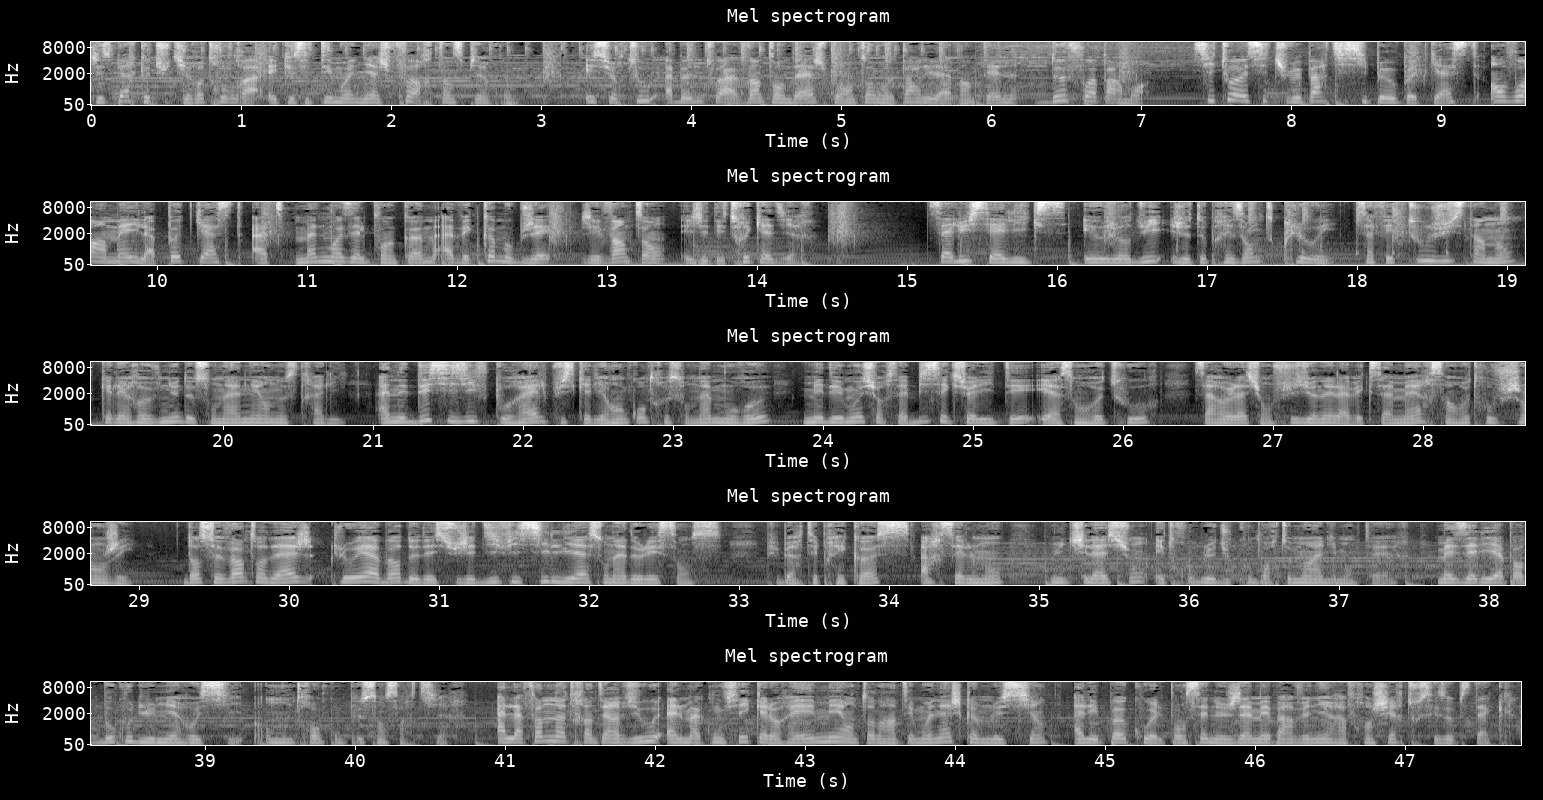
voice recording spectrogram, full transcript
J'espère que tu t'y retrouveras et que ces témoignages forts t'inspireront. Et surtout, abonne-toi à 20 ans d'âge pour entendre parler la vingtaine deux fois par mois. Si toi aussi tu veux participer au podcast, envoie un mail à podcast at mademoiselle.com avec comme objet J'ai 20 ans et j'ai des trucs à dire. Salut, c'est Alix et aujourd'hui je te présente Chloé. Ça fait tout juste un an qu'elle est revenue de son année en Australie. Année décisive pour elle puisqu'elle y rencontre son amoureux, met des mots sur sa bisexualité et à son retour, sa relation fusionnelle avec sa mère s'en retrouve changée. Dans ce 20 ans d'âge, Chloé aborde des sujets difficiles liés à son adolescence. Puberté précoce, harcèlement, mutilation et troubles du comportement alimentaire. Mais elle y apporte beaucoup de lumière aussi, en montrant qu'on peut s'en sortir. À la fin de notre interview, elle m'a confié qu'elle aurait aimé entendre un témoignage comme le sien, à l'époque où elle pensait ne jamais parvenir à franchir tous ces obstacles.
